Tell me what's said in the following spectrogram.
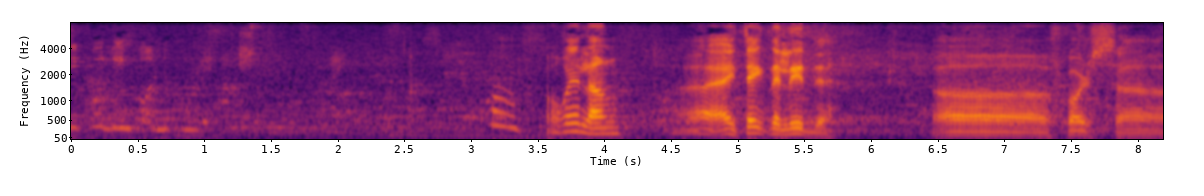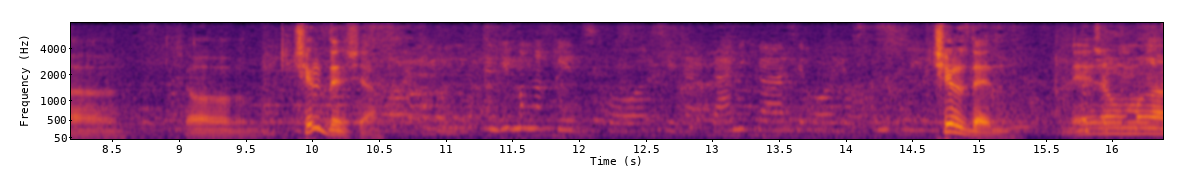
Si Pauline po, ano pong reaction? Okay lang. I I take the lead. Uh, of course, uh, so chill din siya. And yung mga kids po, sila Danica, si Oyo, ano po yung Chill din. Yan ang mga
